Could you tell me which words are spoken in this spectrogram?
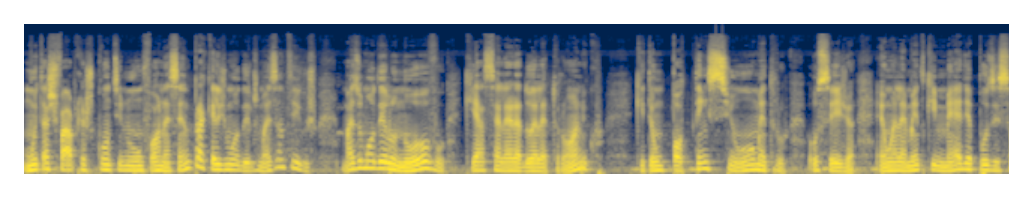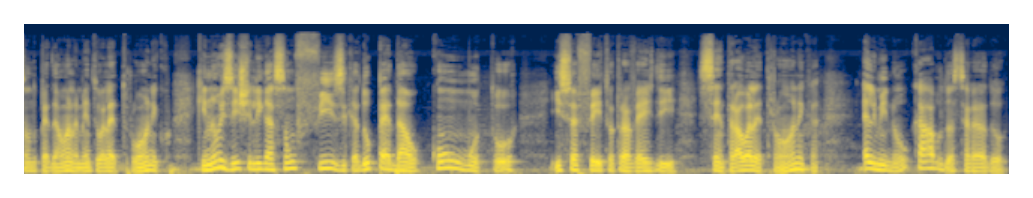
Muitas fábricas continuam fornecendo para aqueles modelos mais antigos, mas o modelo novo, que é acelerador eletrônico, que tem um potenciômetro, ou seja, é um elemento que mede a posição do pedal, é um elemento eletrônico, que não existe ligação física do pedal com o motor. Isso é feito através de central eletrônica eliminou o cabo do acelerador.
